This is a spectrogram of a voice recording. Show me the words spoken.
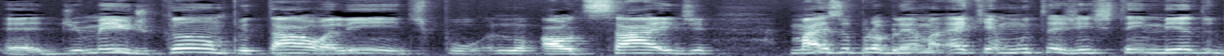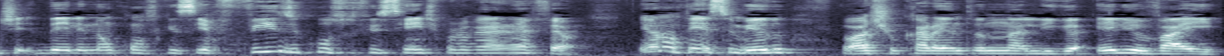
é, de meio de campo e tal, ali, tipo, no outside. Mas o problema é que muita gente tem medo de, dele não conseguir ser físico o suficiente para jogar na NFL. Eu não tenho esse medo. Eu acho que o cara entrando na liga, ele vai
